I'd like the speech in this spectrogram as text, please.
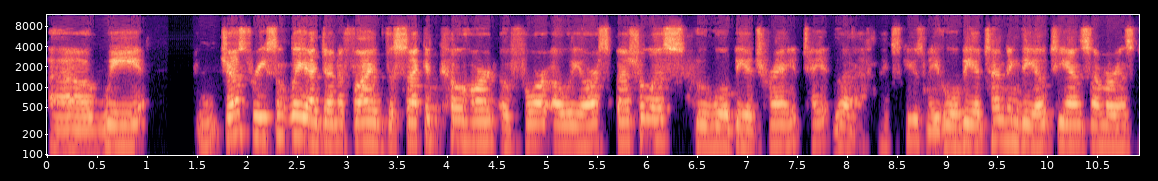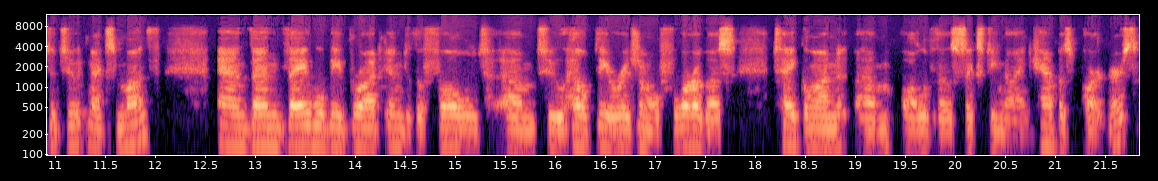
Uh, we just recently identified the second cohort of four OER specialists who will be a uh, excuse me, who will be attending the OTN Summer Institute next month. And then they will be brought into the fold um, to help the original four of us take on um, all of those 69 campus partners.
